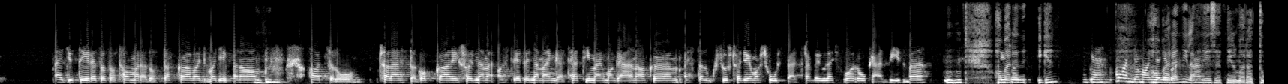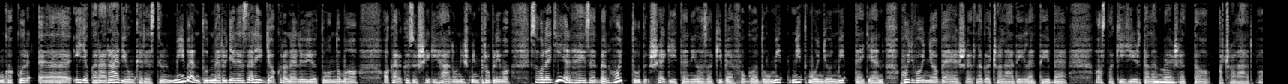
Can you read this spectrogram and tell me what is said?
együtt érez az otthon maradottakkal, vagy, vagy éppen a harcoló családtagokkal, és hogy nem, azt érzi, hogy nem engedheti meg magának ezt a luxust, hogy ő most 20 percre beül egy forrókát vízbe. Uh-huh. Ha már, igen? Igen, mondja, mondja. Ha már ennél a helyzetnél maradtunk, akkor e, így akár a rádión keresztül miben tud, mert ugye ez elég gyakran előjött, mondom, a, akár a közösségi hálón is, mint probléma. Szóval egy ilyen helyzetben hogy tud segíteni az, aki befogadó? Mit, mit mondjon, mit tegyen? Hogy vonja be esetleg a család életébe azt, aki hirtelen hmm. beesett a, a családba?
